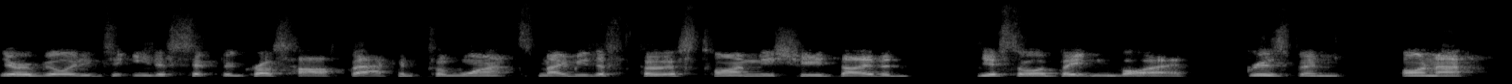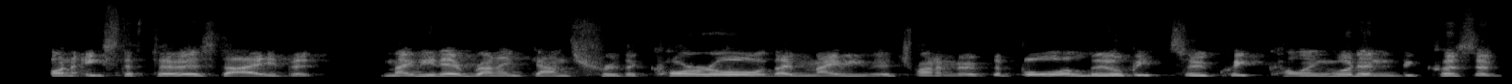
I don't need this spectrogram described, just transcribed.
their ability to intercept across half back, and for once, maybe the first time this year, David, yes, I were beaten by Brisbane on a on Easter Thursday, but maybe they're running guns through the corridor. They maybe they're trying to move the ball a little bit too quick, Collingwood, and because of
